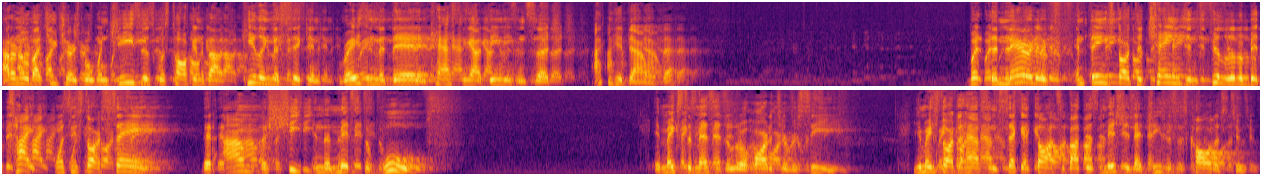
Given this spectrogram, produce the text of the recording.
I don't know about you, church, but when Jesus was talking about healing the sick and raising the dead and casting out demons and such, I can get down with that. But the narrative and things start to change and feel a little bit tight once he starts saying that I'm a sheep in the midst of wolves. It makes the message a little harder to receive. You may start to have some second thoughts about this mission that Jesus has called us to.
